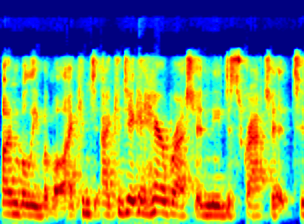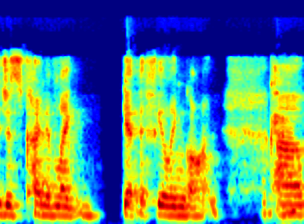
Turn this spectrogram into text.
Unbelievable. I can i can take a hairbrush and need to scratch it to just kind of like get the feeling gone. Okay. um,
